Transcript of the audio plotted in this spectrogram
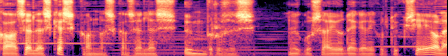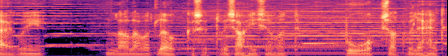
ka selles keskkonnas, ka selles ümbruses, kus sa ju tegelikult üksi ei ole, kui laulavad lõokesed või sahisevad puuoksad või lehed.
